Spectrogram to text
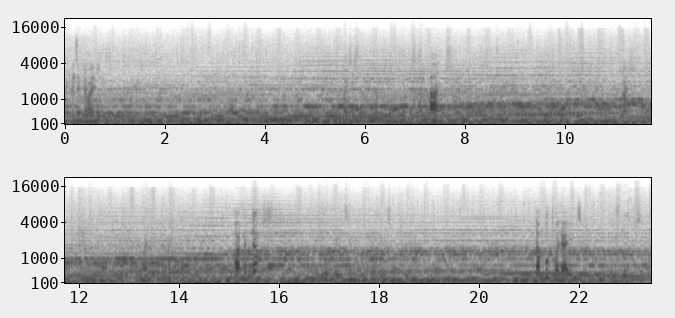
так він закриває. Бачиш, от тут от клітку я поставив. А. тут що чути ходить. Бачиш? Відкривайте, відкривайте. А, так там. Там лут валяється. Він знизу сидить.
